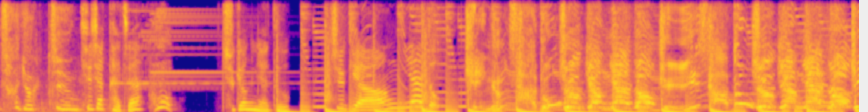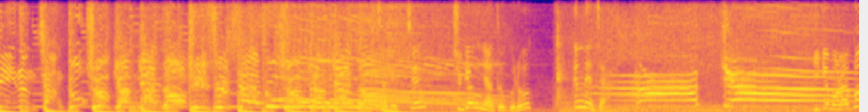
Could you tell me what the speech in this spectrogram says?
자격증 시작하자. 어? 주경야도. 주경야도. 기능사도 주경야도 기사도 주경야도 기능장도 주경야도 기술사도 주경야도 자격증 주경야독으로 끝내자. 이게 뭐라고?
